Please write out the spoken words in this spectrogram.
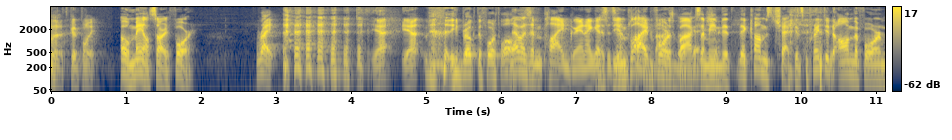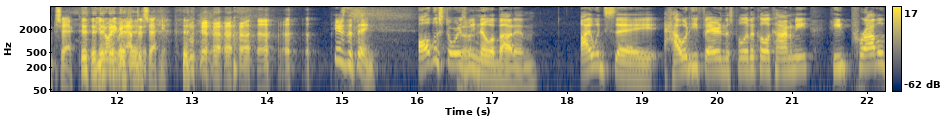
That's a good point. Oh, male. Sorry, four. Right. Yeah, yeah. he broke the fourth wall. That was implied, Grant. I guess It's it's, the an implied, fourth but box. okay, I mean, sure. it, it comes checked. It's printed on the form checked. You don't even have to check it. Here's the thing. All the stories we know about him, I would say, how would he fare in this political economy? He'd probably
